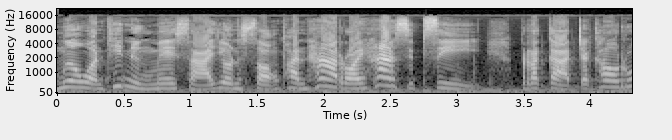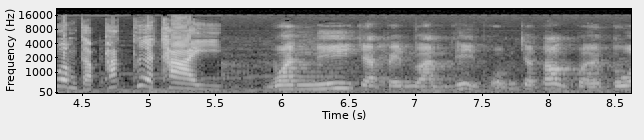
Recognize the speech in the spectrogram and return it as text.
เมื่อวันที่ 1 เมษายน 2554 ประกาศจะเข้าร่วมกับพักเพื่อไทย วันนี้จะเป็นวันที่ผมจะต้องเปิดตัว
